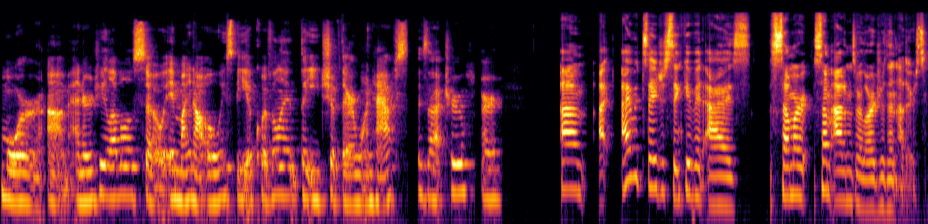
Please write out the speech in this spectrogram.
more um, energy levels so it might not always be equivalent the each of their one halves. Is that true or? Um I, I would say just think of it as some are some atoms are larger than others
